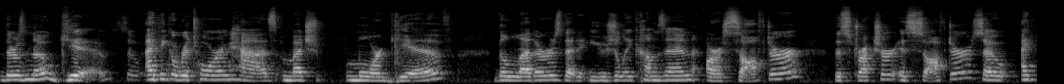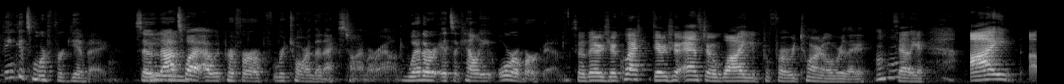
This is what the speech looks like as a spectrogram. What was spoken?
There's no give. So I think a Retourne has much more give. The leathers that it usually comes in are softer. The structure is softer. So I think it's more forgiving. So that's why I would prefer a Retourne the next time around, whether it's a Kelly or a Birkin. So there's your question. There's your answer why you prefer Retourne over the Mm-hmm. Sellier. I uh,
